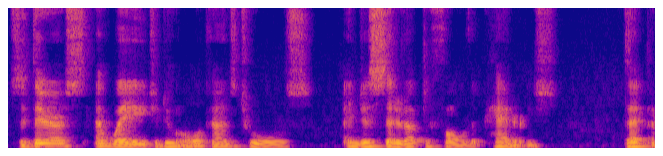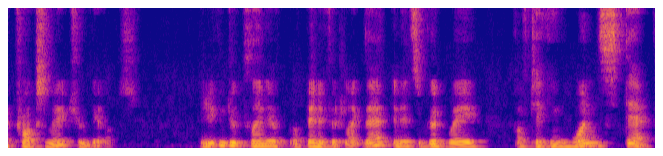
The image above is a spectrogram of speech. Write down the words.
So there's a way to do all kinds of tools and just set it up to follow the patterns that approximate true GitOps. And you can do plenty of, of benefit like that, and it's a good way of taking one step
